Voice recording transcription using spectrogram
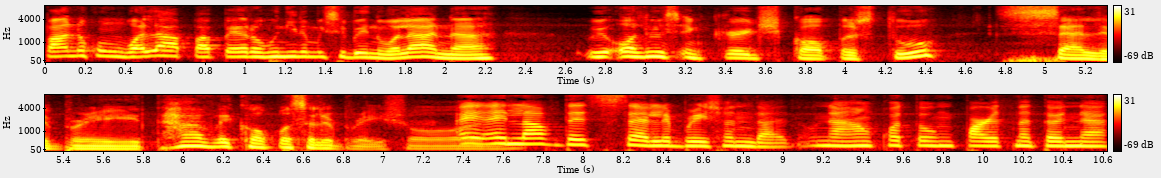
paano kung wala pa, pero hindi naman ibig sabihin wala na, we always encourage couples to celebrate. Have a couple celebration. I, I love this celebration, Dad. Unahan ko tong part na to na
